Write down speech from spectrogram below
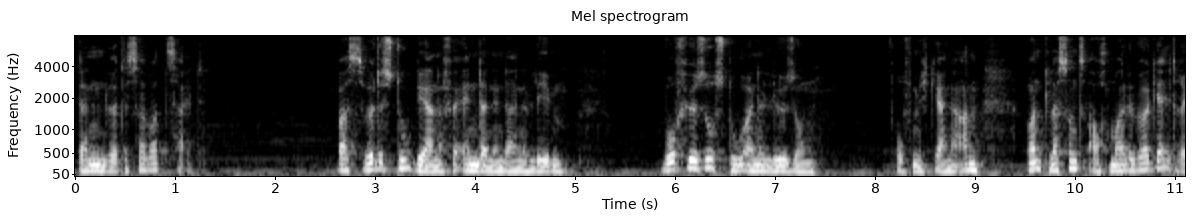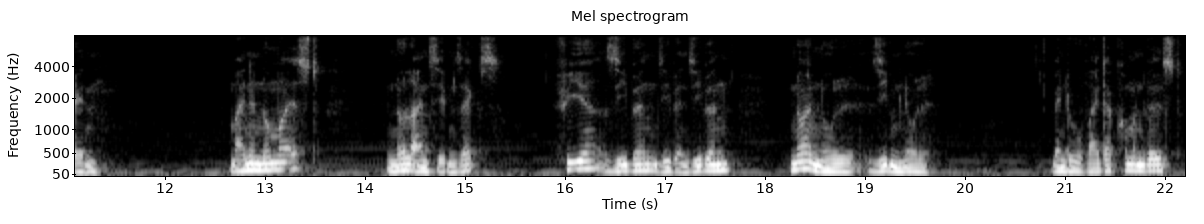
Dann wird es aber Zeit. Was würdest du gerne verändern in deinem Leben? Wofür suchst du eine Lösung? Ruf mich gerne an und lass uns auch mal über Geld reden. Meine Nummer ist 0176 4777 9070. Wenn du weiterkommen willst,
